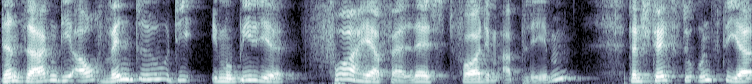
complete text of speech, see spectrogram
dann sagen die auch, wenn du die Immobilie vorher verlässt, vor dem Ableben, dann stellst du uns die ja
